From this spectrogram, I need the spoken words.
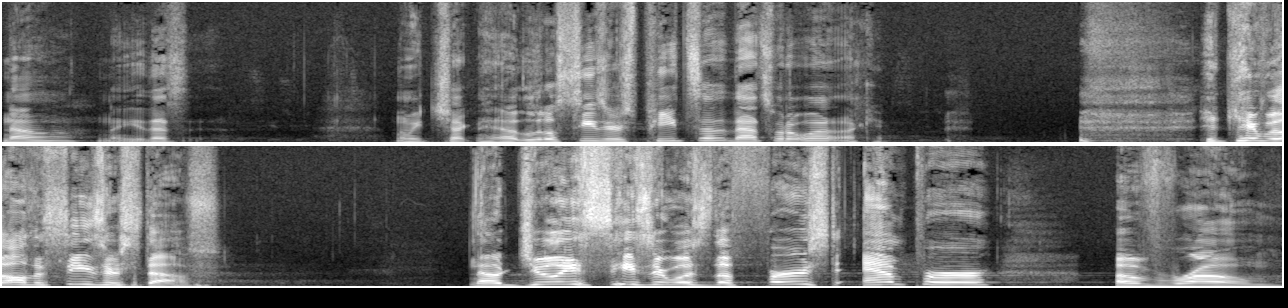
No? No, that's. Let me check. Little Caesar's Pizza? That's what it was? Okay. He came with all the Caesar stuff. Now, Julius Caesar was the first emperor of Rome.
